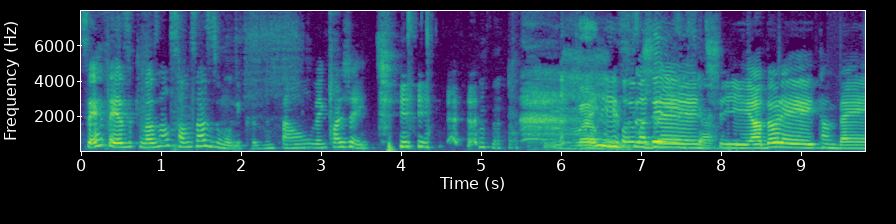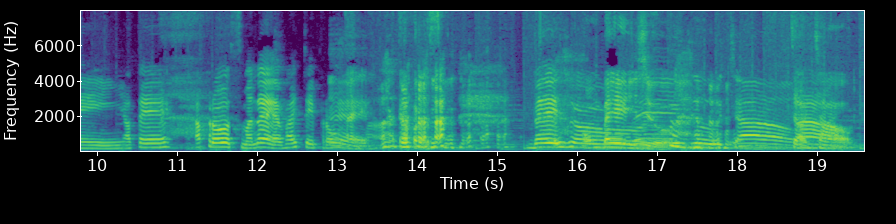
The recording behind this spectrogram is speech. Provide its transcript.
certeza que nós não somos as únicas. Então, vem com a gente. É isso, gente. Adorei também. Até a próxima, né? Vai ter próxima. É, até a próxima. beijo. Um beijo. beijo. Tchau. Tchau, tchau.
